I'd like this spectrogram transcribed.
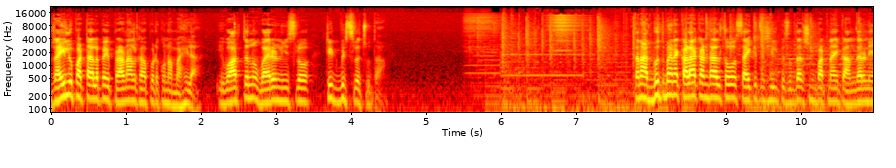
రైలు పట్టాలపై ప్రాణాలు కాపాడుకున్న మహిళ. ఈ వార్తలను వైరల్ న్యూస్లో టిట్ బిట్స్లో చూద్దాం. తన అద్భుతమైన కళాఖండాలతో సైకిత శిల్పి సుదర్శన్ పట్నాయక్ అందరినీ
